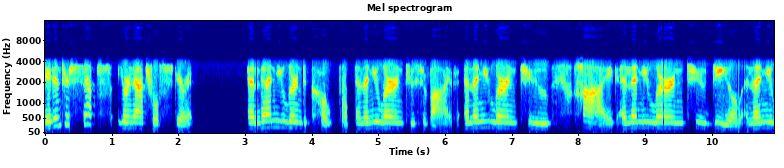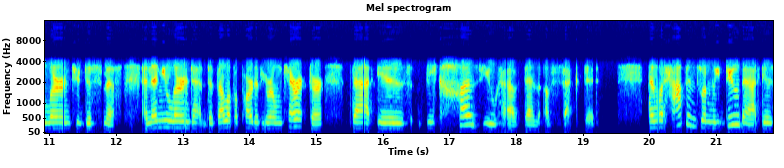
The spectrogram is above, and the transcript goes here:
It intercepts your natural spirit and then you learn to cope and then you learn to survive and then you learn to hide and then you learn to deal and then you learn to dismiss and then you learn to develop a part of your own character that is because you have been affected and what happens when we do that is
